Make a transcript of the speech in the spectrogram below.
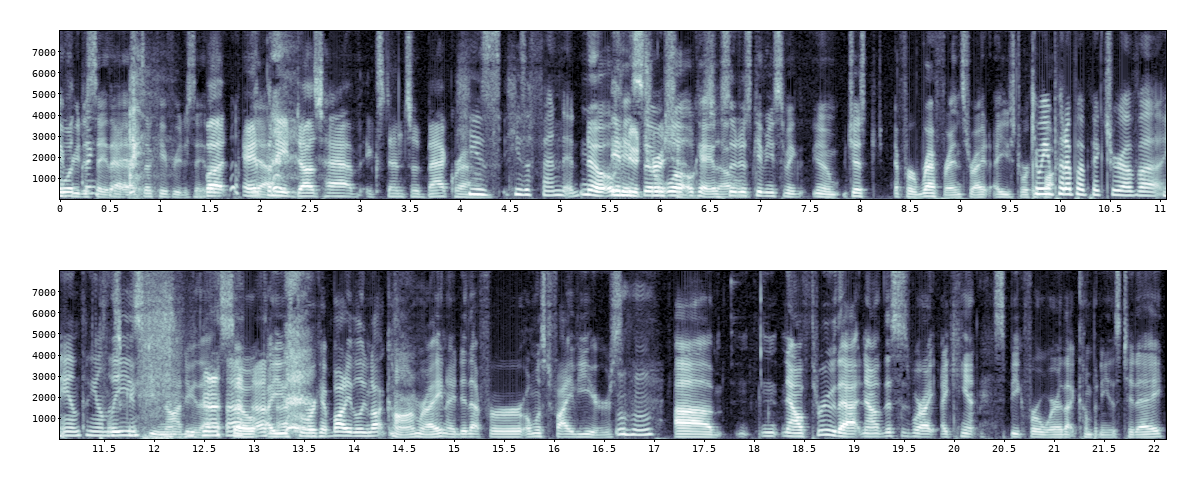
okay for would you to think say that. Yeah, It's okay for you to say But that. Yeah. Anthony does have extensive background. He's he's offended. No, in okay, so nutrition, well, okay, so. so- just giving you some, you know, just for reference, right? I used to work. Can at we Bo- put up a picture of uh, Anthony on the Please screen? do not do that. So I used to work at bodybuilding.com, right? And I did that for almost five years. hmm Um, n- now through that, now this is where I, I can't speak for where that company is today,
